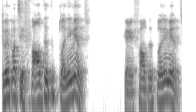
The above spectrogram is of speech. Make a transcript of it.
também pode ser falta de planeamento. Okay? Falta de planeamento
